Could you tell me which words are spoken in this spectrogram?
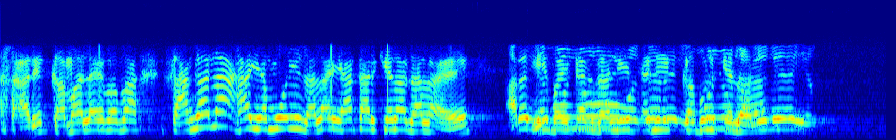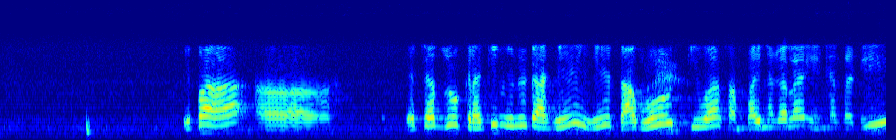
अरे कमाल आहे बाबा. सांगा ना हा एमओयू झाला या तारखेला झालाय. अरे ही MOU बैठक झाली, त्यांनी कबूल MOU केलं. हे पहा अं, याच्यात जो क्रॅकिंग युनिट आहे हे दाभोळ किंवा संभाजीनगरला येण्यासाठी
